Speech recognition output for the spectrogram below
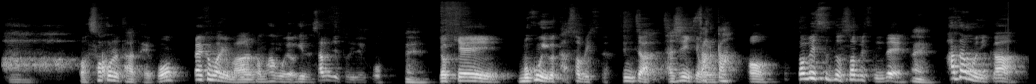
아. 어, 석고를 다 대고 깔끔하게 마감하고 여기는 쌈지 돌리고 네. 이렇게 목공 이거 다 서비스. 진짜 자신 있게 싹 말해. 다? 어 서비스도 서비스인데 네. 하다 보니까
